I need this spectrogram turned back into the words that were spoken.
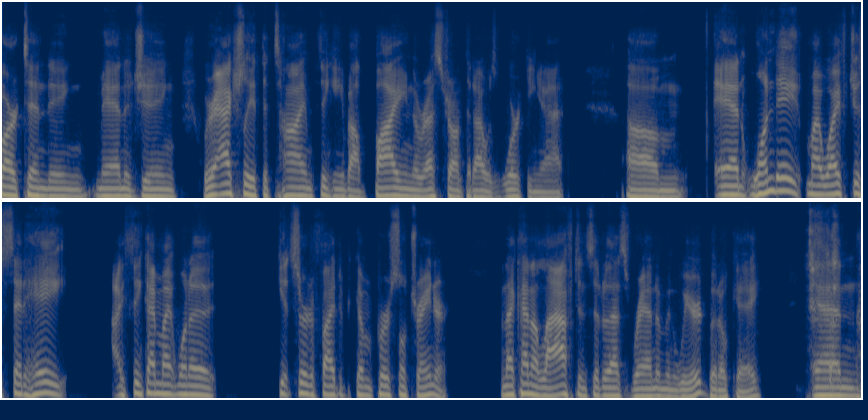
bartending managing. We were actually at the time thinking about buying the restaurant that i was working at. Um, and one day my wife just said, Hey, I think I might want to get certified to become a personal trainer. And I kind of laughed and said, "Oh, that's random and weird, but okay. And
